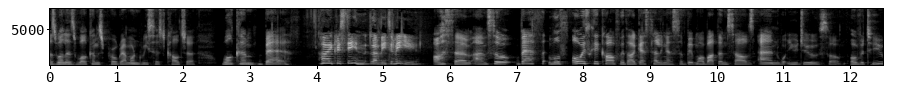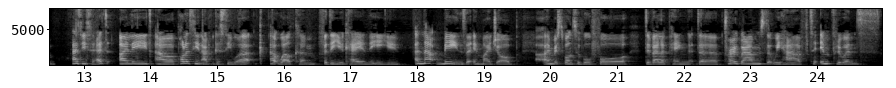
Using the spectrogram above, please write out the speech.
as well as Wellcome's program on research culture. Welcome, Beth. Hi, Christine. Lovely to meet you. Awesome. Um, so, Beth, we'll always kick off with our guests telling us a bit more about themselves and what you do. So, over to you. As you said, I lead our policy and advocacy work at Wellcome for the UK and the EU. And that means that in my job, I'm responsible for developing the programmes that we have to influence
